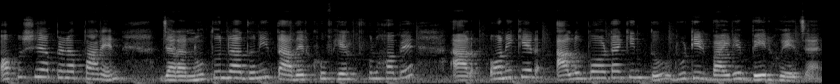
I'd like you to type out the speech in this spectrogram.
অবশ্যই আপনারা পারেন, যারা নতুন রাঁধুনি তাদের খুব হেল্পফুল হবে। আর অনেকের আলু পাওয়াটা কিন্তু রুটির বাইরে বের হয়ে যায়।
